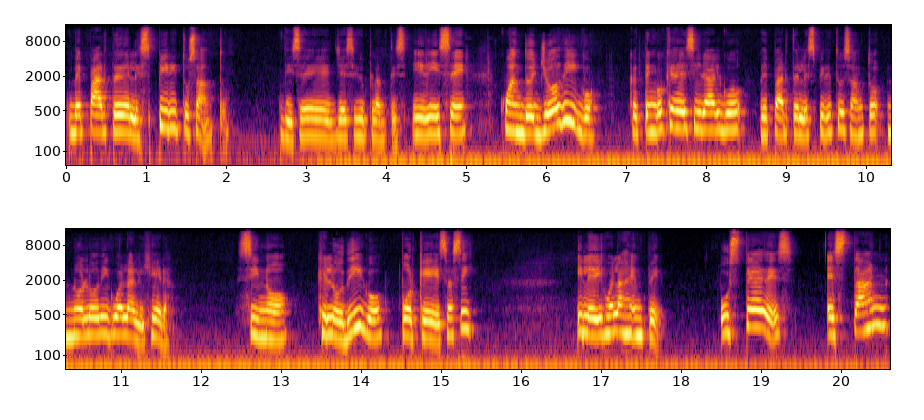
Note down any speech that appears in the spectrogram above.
de parte del Espíritu Santo, dice Jesse Duplantis, y dice, cuando yo digo que tengo que decir algo de parte del Espíritu Santo, no lo digo a la ligera, sino que lo digo porque es así. Y le dijo a la gente, ustedes están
